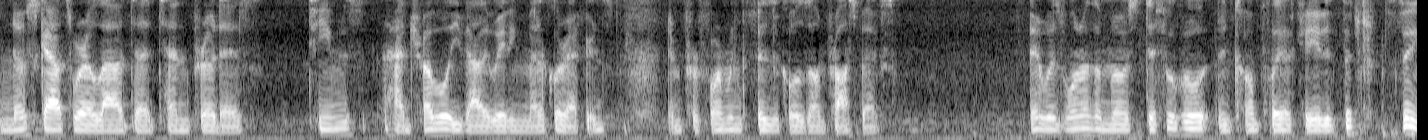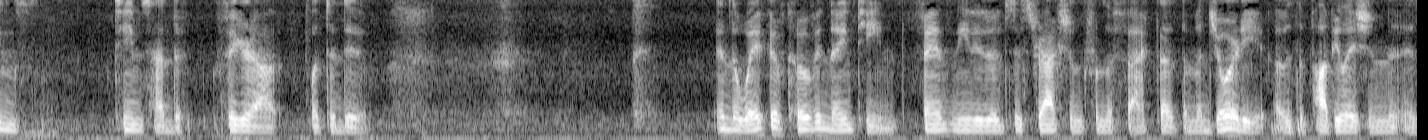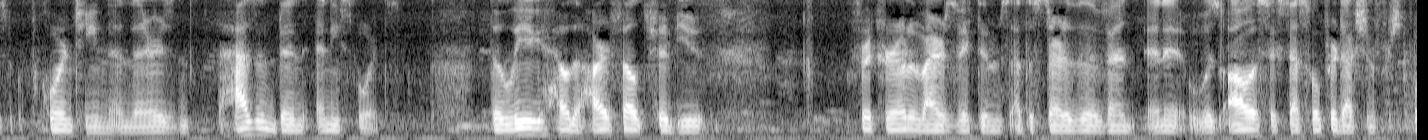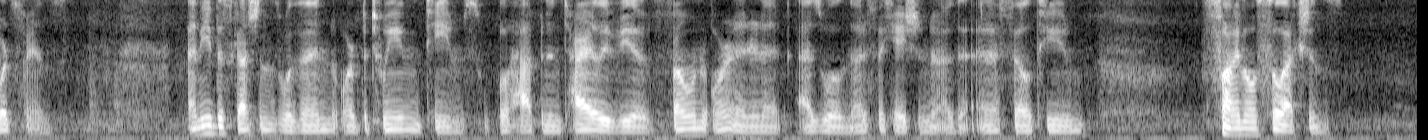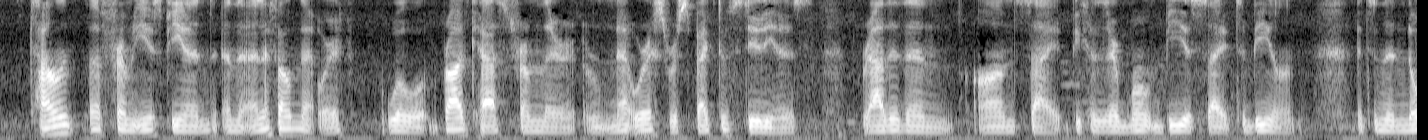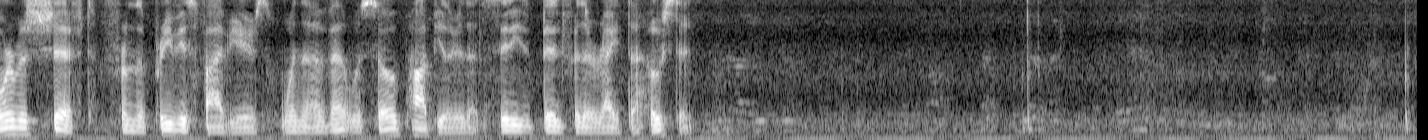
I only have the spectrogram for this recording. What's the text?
No scouts were allowed to attend pro days. Teams had trouble evaluating medical records and performing physicals on prospects. It was one of the most difficult and complicated th- things teams had to figure out what to do. In the wake of COVID 19, fans needed a distraction from the fact that the majority of the population is quarantined and there hasn't been any sports. The league held a heartfelt tribute for coronavirus victims at the start of the event, and it was all a successful production for sports fans. Any discussions within or between teams will happen entirely via phone or internet, as will notification of the NFL team final selections. Talent uh, from ESPN and the NFL Network will broadcast from their network's respective studios rather than on site because there won't be a site to be on. It's an enormous shift from the previous five years when the event was so popular that cities bid for the right to host it.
